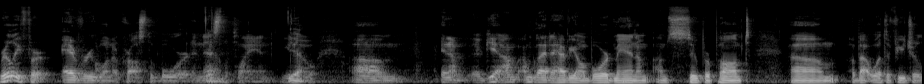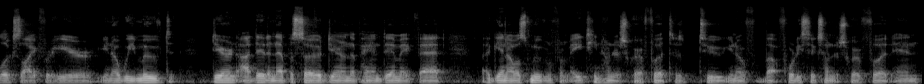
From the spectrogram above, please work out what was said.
really for everyone across the board, and that's the plan. You Yeah. know, um, and I'm, again, I'm, I'm glad to have you on board, man. I'm, I'm super pumped um, about what the future looks like for here. You know, we moved during. I did an episode during the pandemic that. Again, I was moving from 1,800 square foot to, to you know about 4,600 square foot, and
